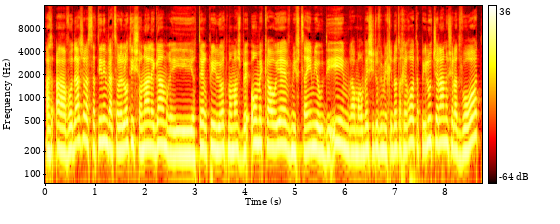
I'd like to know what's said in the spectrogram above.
העבודה של הסטילים והצוללות היא שונה לגמרי, היא יותר פעילויות ממש בעומק האויב, מבצעים יהודיים, גם הרבה שיתוף עם יחידות אחרות. הפעילות שלנו, של הדבורות,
